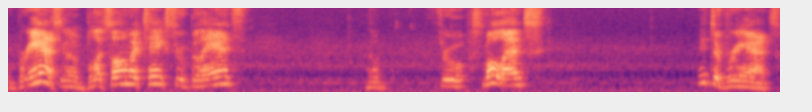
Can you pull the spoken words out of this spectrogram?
Bryansk, I'm going to blitz all my tanks through Bryansk, through Smolensk, into Bryansk.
